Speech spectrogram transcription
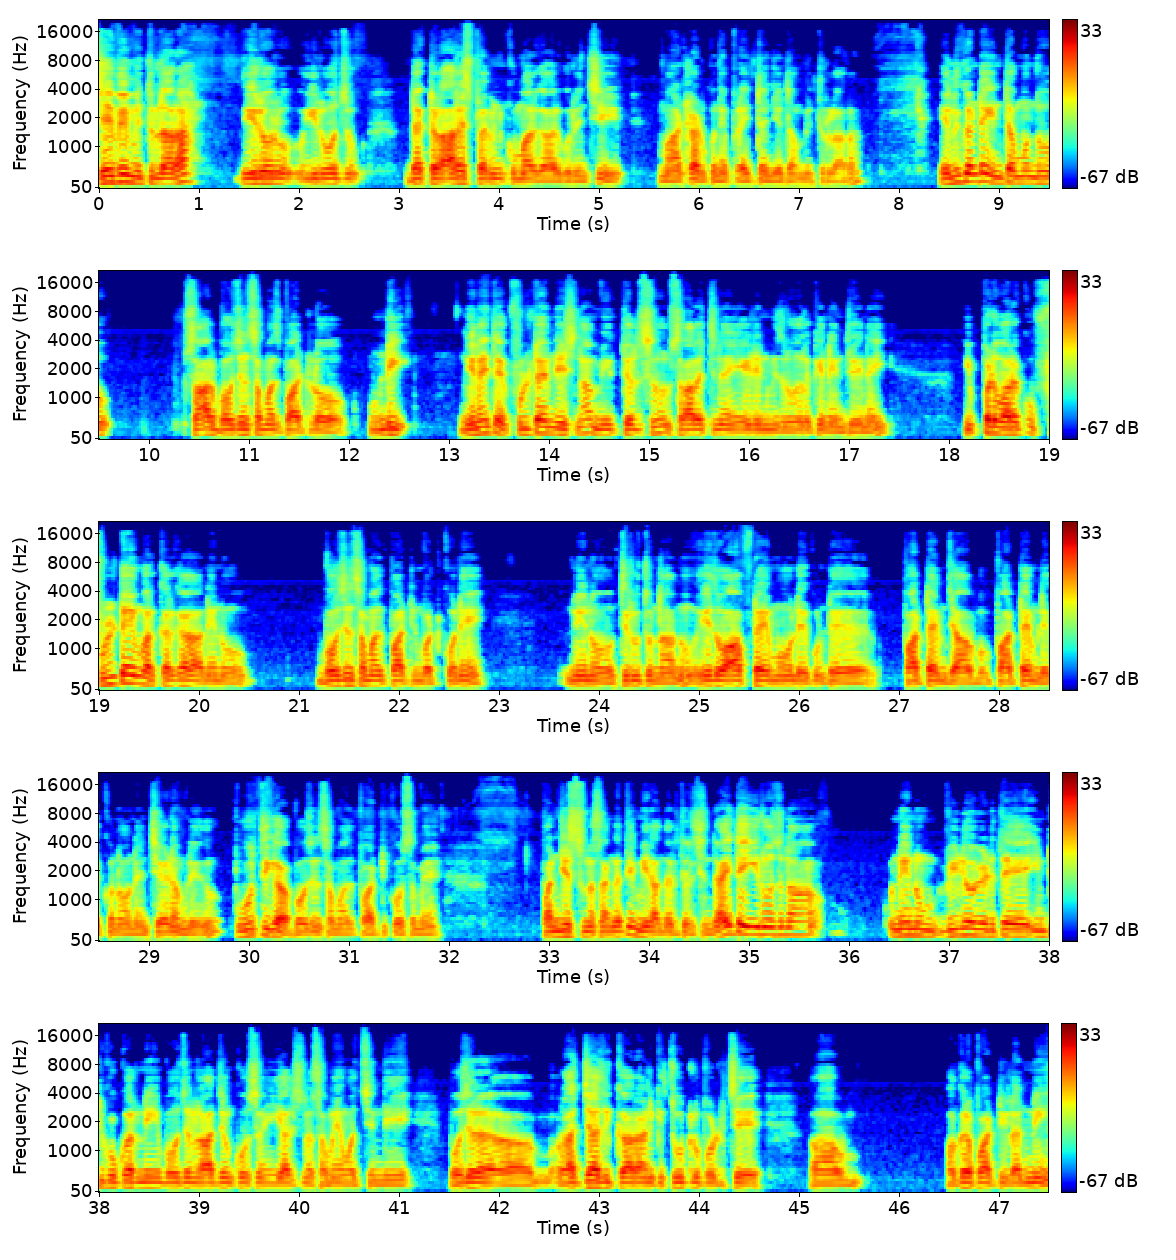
JB మిత్రులారా ఈరోజు ఈరోజు డాక్టర్ ఆర్ఎస్ ప్రవీణ్ కుమార్ గారి గురించి మాట్లాడుకునే ప్రయత్నం చేద్దాం మిత్రులారా. ఎందుకంటే ఇంతకుముందు సార్ బహుజన్ సమాజ్ పార్టీలో ఉండి నేనైతే ఫుల్ టైం చేసిన మీకు తెలుసు సార్ వచ్చిన ఏడెనిమిది రోజులకే నేను జాయిన్ అయ్యి ఇప్పటి వరకు ఫుల్ టైం వర్కర్గా నేను బహుజన్ సమాజ్ పార్టీని పట్టుకొనే నేను తిరుగుతున్నాను. ఏదో ఆఫ్ టైము లేకుంటే part time job part time లేకుండా నేను చేయడం లేదు. పూర్తిగా బహుజన్ సమాజ్ పార్టీ కోసమే పనిచేస్తున్న సంగతి మీరు అందరికీ తెలిసిందే. అయితే ఈ రోజున నేను వీడియో పెడితే ఇంటికొకరిని బహుజన రాజ్యం కోసం ఇవ్వాల్సిన సమయం వచ్చింది. బహుజన రాజ్యాధికారానికి తూట్లు పొడిచే అగ్ర పార్టీలన్నీ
